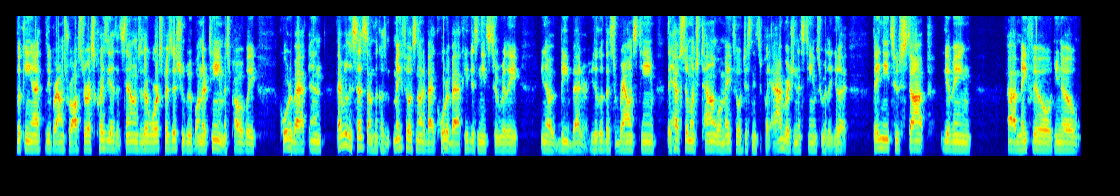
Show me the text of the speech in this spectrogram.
looking at the Browns roster, as crazy as it sounds, their worst position group on their team is probably quarterback, and that really says something because Mayfield's not a bad quarterback. He just needs to really, you know, be better. You look at this Browns team; they have so much talent. Where Mayfield just needs to play average, and this team's really good. They need to stop giving uh, Mayfield, you know,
